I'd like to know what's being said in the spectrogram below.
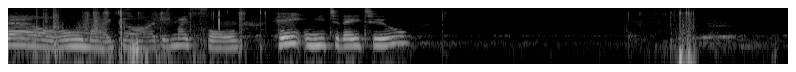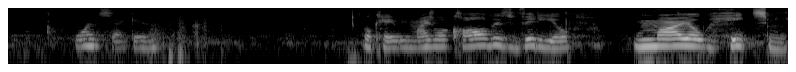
Hell, oh my god, did my phone hate me today too? One second. Okay, we might as well call this video Mario Hates Me.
